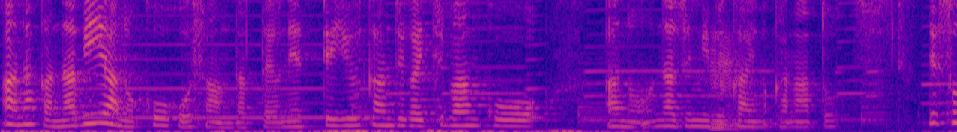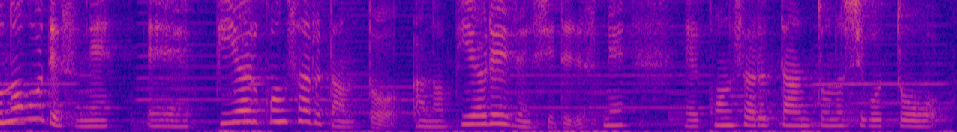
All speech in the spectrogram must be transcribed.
あなんかナビアの広報さんだったよねっていう感じが一番こうあの馴染み深いのかなと。うん、でその後ですね、えー、PR コンサルタントあの PR エージェンシーでですね、えー、コンサルタントの仕事を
